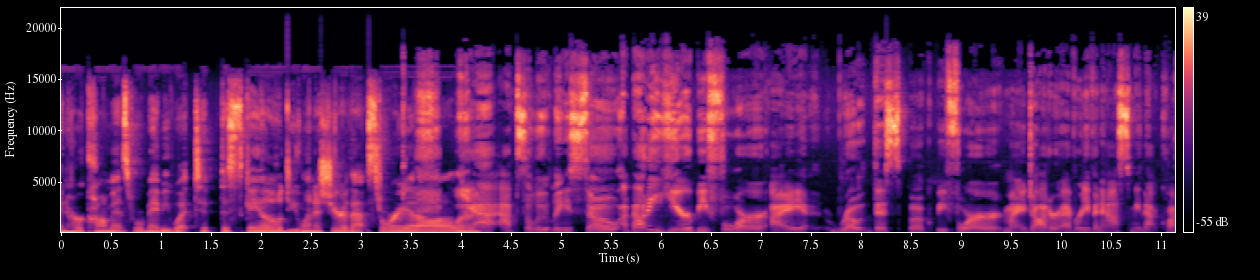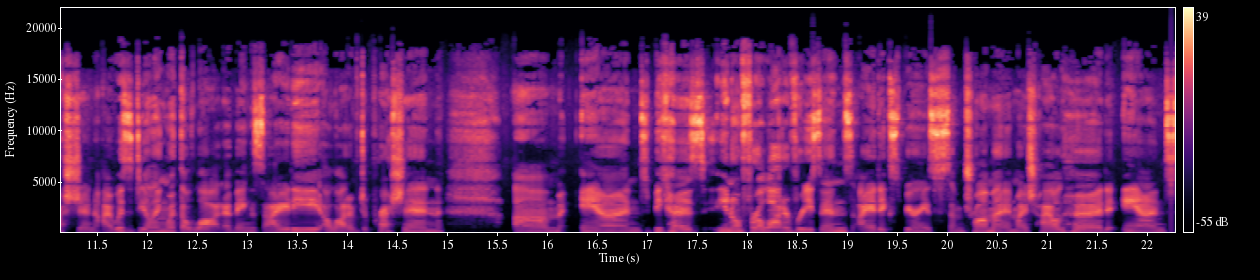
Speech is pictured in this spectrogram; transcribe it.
and her comments were maybe what tipped the scale do you want to share that story at all or? yeah absolutely so about a year before i wrote this book before my daughter ever even asked me that question i was dealing with a lot of anxiety a lot of depression um, and because, you know, for a lot of reasons, I had experienced some trauma in my childhood, and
